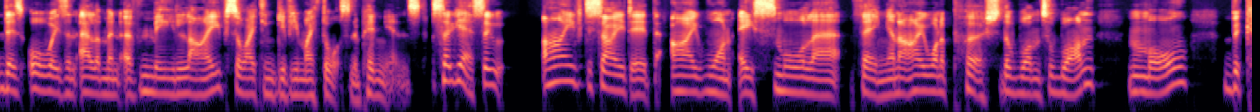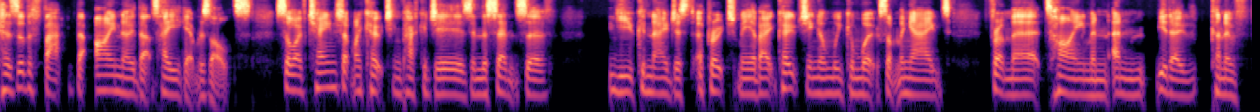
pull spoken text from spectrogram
there's always an element of me live so I can give you my thoughts and opinions. So, yeah, so I've decided that I want a smaller thing and I want to push the one to one more because of the fact that I know that's how you get results. So, I've changed up my coaching packages in the sense of you can now just approach me about coaching and we can work something out from a time and, and, you know, kind of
